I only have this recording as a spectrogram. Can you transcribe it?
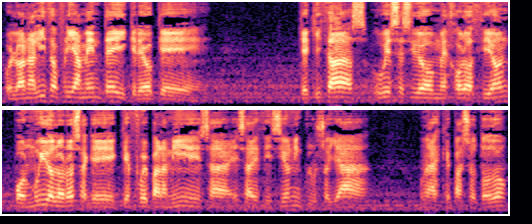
pues lo analizo fríamente y creo que, que quizás hubiese sido mejor opción, por muy dolorosa que, fue para mí esa, esa, decisión, incluso ya una vez que pasó todo,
